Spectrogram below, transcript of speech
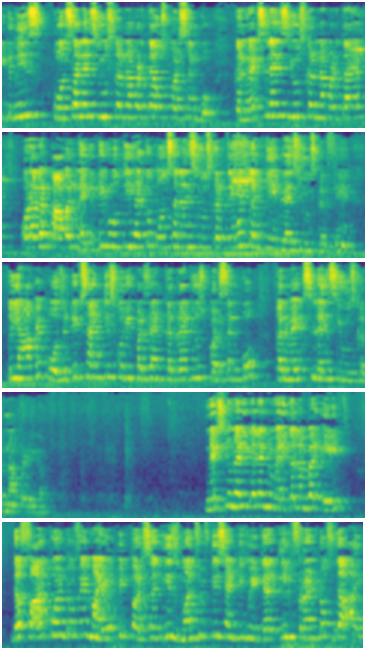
इट मीन्स कौन सा लेंस यूज़ करना पड़ता है उस पर्सन को? कन्वेक्स लेंस यूज़ करना पड़ता है। और अगर पावर नेगेटिव होती है तो कौन सा लेंस यूज़ करते हैं? कनकेव लेंस यूज़ करते हैं। तो यहाँ पे पॉजिटिव साइन किसको रिप्रेजेंट कर रहा है कि उस पर्सन को कन्वेक्स लेंस यूज़ करना पड़ेगा। नेक्स्ट न्यूमेरिकल है numerical number at the far point of a myopic person is 150 centimetre in front of the eye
